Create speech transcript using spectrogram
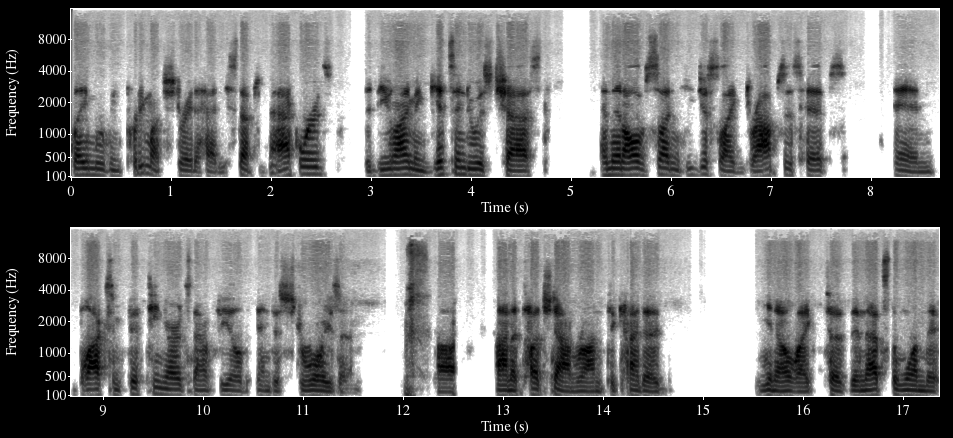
play moving pretty much straight ahead. He steps backwards, the D lineman gets into his chest, and then all of a sudden he just like drops his hips and blocks him 15 yards downfield and destroys him uh, on a touchdown run to kind of, you know, like to. Then that's the one that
